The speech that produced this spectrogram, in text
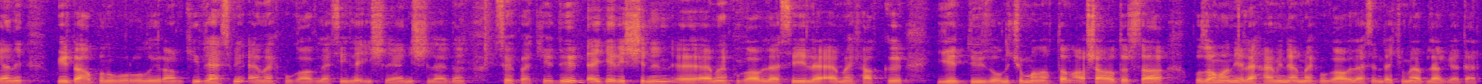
Yəni bir daha bunu vurğulayıram ki, rəsmi əmək müqaviləsi ilə işləyən işçilərdən söhbət gedir. Əgər işçinin ə, əmək müqaviləsi ilə əmək haqqı 712 manatdan aşağıdırsa, bu zaman elə həmin əmək müqaviləsindəki məbləğ qədər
